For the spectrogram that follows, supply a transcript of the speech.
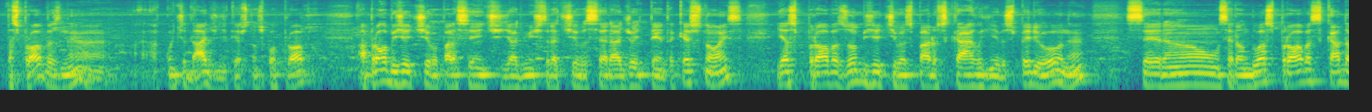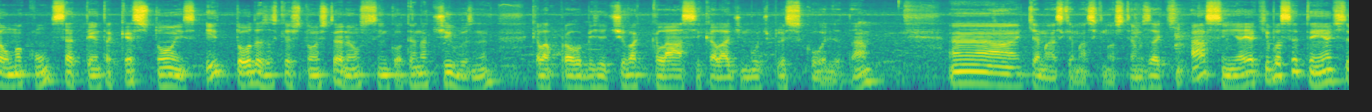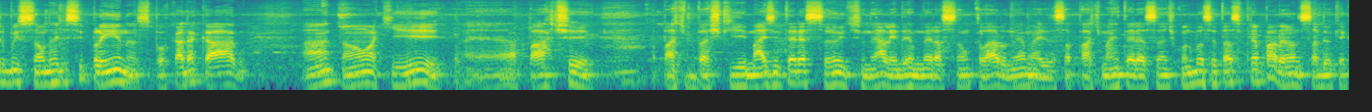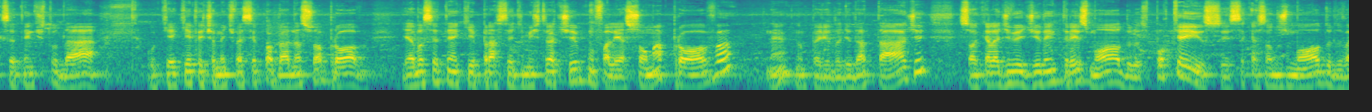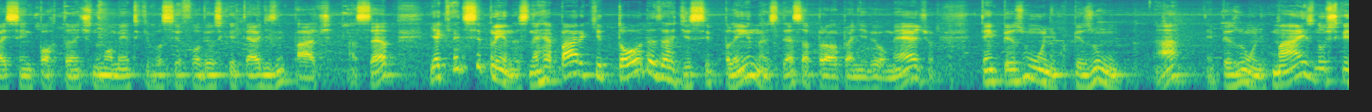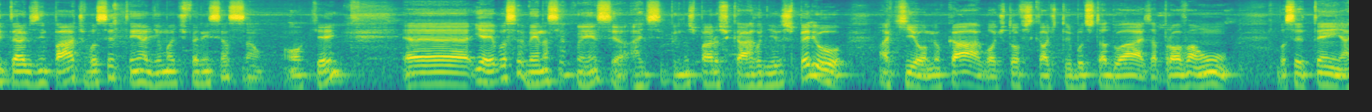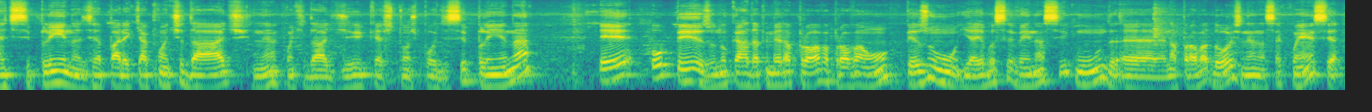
das provas, né? a quantidade de questões por prova. A prova objetiva para ciente administrativo será de 80 questões e as provas objetivas para os cargos de nível superior né, serão, serão duas provas, cada uma com 70 questões. E todas as questões terão cinco alternativas, né? aquela prova objetiva clássica lá de múltipla escolha. Tá? Ah, que mais, que mais que nós temos aqui? Ah, sim, aí aqui você tem a distribuição das disciplinas por cada cargo. Ah, então aqui é a parte a parte acho que mais interessante, né? Além da remuneração, claro, né? Mas essa parte mais interessante quando você está se preparando, saber o que é que você tem que estudar, o que é que efetivamente vai ser cobrado na sua prova. E aí você tem aqui para ser administrativo, como falei, é só uma prova né, no período ali da tarde, só que ela é dividida em três módulos. Por que isso? Essa questão dos módulos vai ser importante no momento que você for ver os critérios de desempate, tá certo? E aqui as disciplinas, né? Repare que todas as disciplinas dessa para nível médio tem peso único, peso 1, tá? Tem peso único, mas nos critérios de desempate você tem ali uma diferenciação, ok? É, e aí você vem na sequência as disciplinas para os cargos de nível superior. Aqui, ó, meu cargo, auditor fiscal de tributos estaduais, a prova 1. Você tem as disciplinas, repare aqui a quantidade, né, quantidade de questões por disciplina e o peso. No caso da primeira prova, prova 1, peso 1. E aí você vem na segunda, é, na prova 2, né, na sequência,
